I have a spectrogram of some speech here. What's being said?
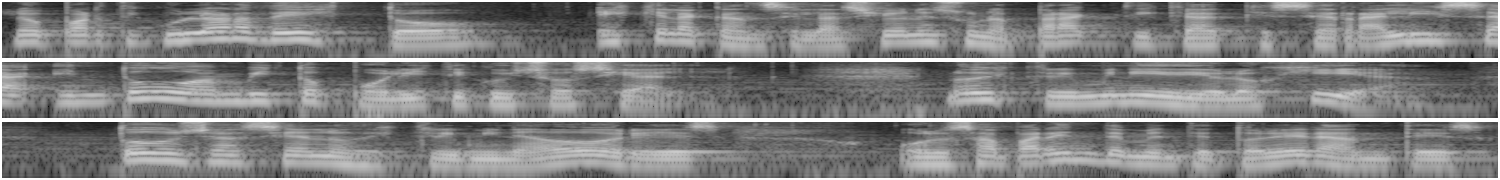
Lo particular de esto es que la cancelación es una práctica que se realiza en todo ámbito político y social. No discrimina ideología, todos ya sean los discriminadores o los aparentemente tolerantes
